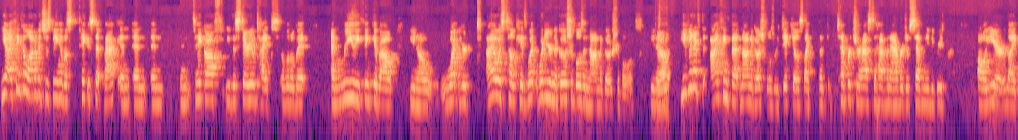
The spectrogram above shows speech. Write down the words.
yeah, I think a lot of it's just being able to take a step back and and and and take off the stereotypes a little bit and really think about you know what your i always tell kids what what are your negotiables and non-negotiables you know yeah. even if the, i think that non-negotiable is ridiculous like the temperature has to have an average of 70 degrees all year like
